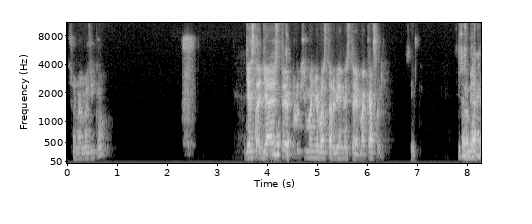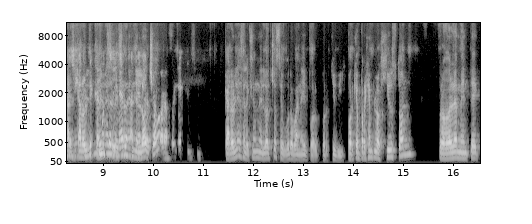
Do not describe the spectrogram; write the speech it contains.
suena lógico. Ya está, ya este próximo año va a estar bien este McCaffrey. Sí. Se mira. Carolina, Tiene Carolina selecciona en el la 8, para free agency. Carolina selección en el 8 seguro van a ir por, por QB. Porque, por ejemplo, Houston probablemente,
